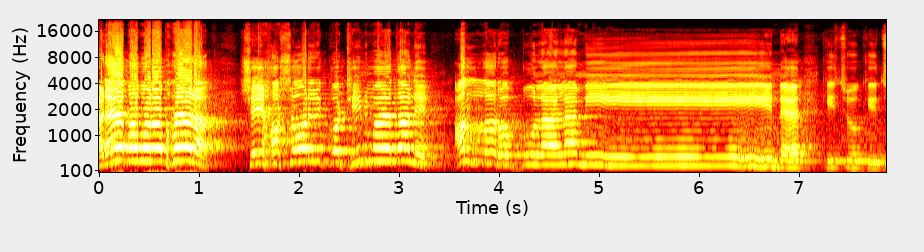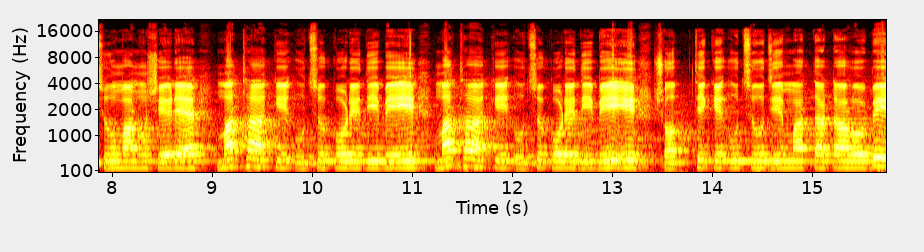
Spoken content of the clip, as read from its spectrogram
আরে বাবারা ভাইয়ারা সেই হাসরের কঠিন ময়দানে আল্লাহ রব্বুল আলামিন কিছু কিছু মানুষের মাথাকে উঁচু করে দিবে, মাথাকে উঁচু করে দিবে। সব থেকে উঁচু যে মাথাটা হবে,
